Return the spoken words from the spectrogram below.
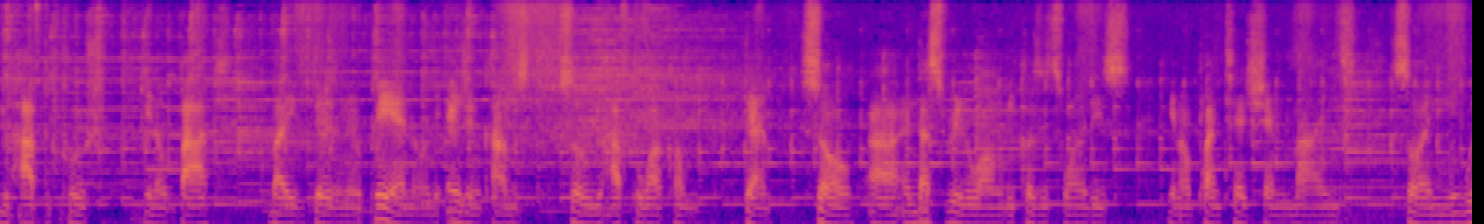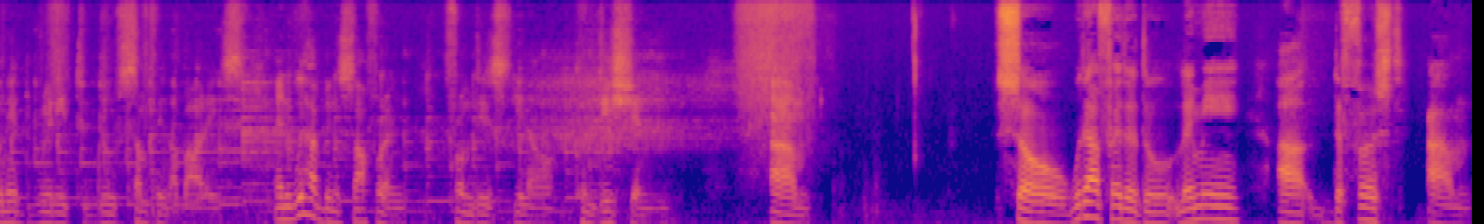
you have to push, you know, back. But if there's an European or the Asian comes, so you have to welcome them. So uh, and that's really wrong because it's one of these, you know, plantation mines. So and we need really to do something about this. And we have been suffering from this, you know, condition. Um, so without further ado let me uh the first um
